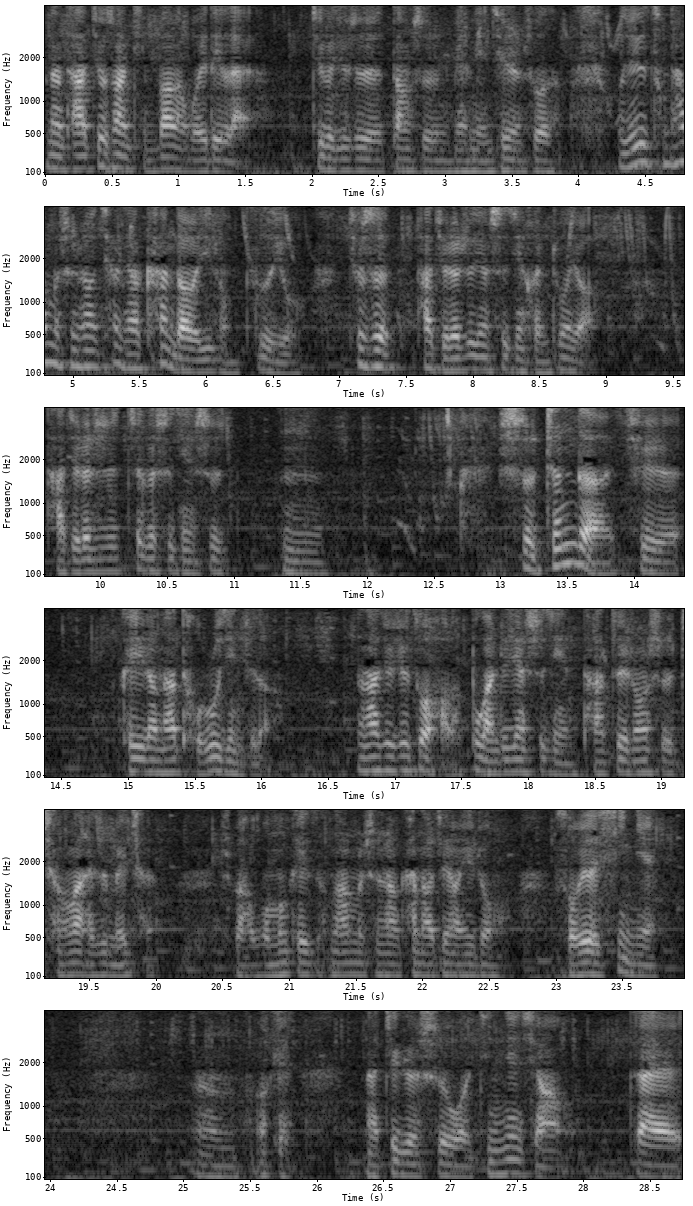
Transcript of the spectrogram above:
那他就算停办了我也得来，这个就是当时里面年轻人说的。我觉得从他们身上恰恰看到了一种自由，就是他觉得这件事情很重要，他觉得这这个事情是，嗯，是真的去可以让他投入进去的，那他就去做好了，不管这件事情他最终是成了还是没成，是吧？我们可以从他们身上看到这样一种所谓的信念。嗯，OK。那这个是我今天想在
